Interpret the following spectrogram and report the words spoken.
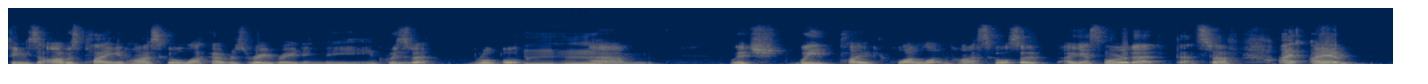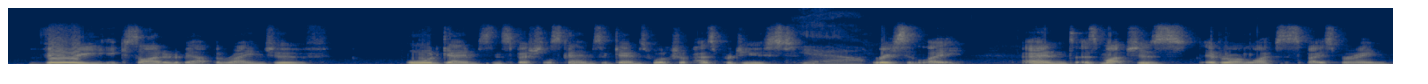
things that I was playing in high school. Like I was rereading the Inquisitor rulebook, mm-hmm. um, which we played quite a lot in high school. So I guess more of that that stuff. I, I am very excited about the range of board games and specialist games that Games Workshop has produced yeah. recently. And as much as everyone likes a Space Marine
